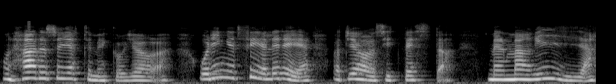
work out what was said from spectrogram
Hon hade så jättemycket att göra. Och det är inget fel i det att göra sitt bästa. Men Maria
